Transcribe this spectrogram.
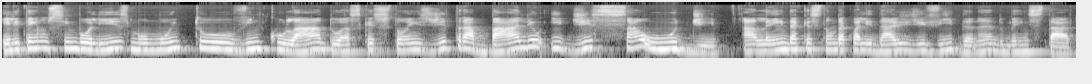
ele tem um simbolismo muito vinculado às questões de trabalho e de saúde, além da questão da qualidade de vida, né? do bem-estar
